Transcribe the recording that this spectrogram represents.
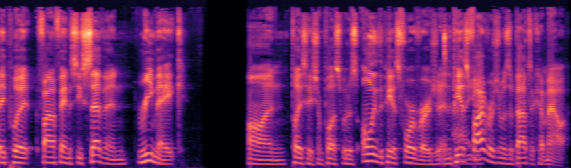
they put Final Fantasy VII remake on PlayStation Plus, but it was only the PS4 version, and the Ah, PS5 yeah. version was about to come out.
